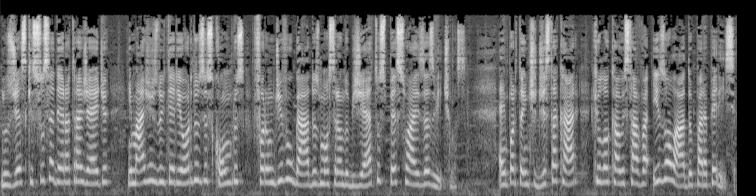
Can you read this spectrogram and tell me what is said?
Nos dias que sucederam a tragédia, imagens do interior dos escombros foram divulgados mostrando objetos pessoais das vítimas. É importante destacar que o local estava isolado para a perícia.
